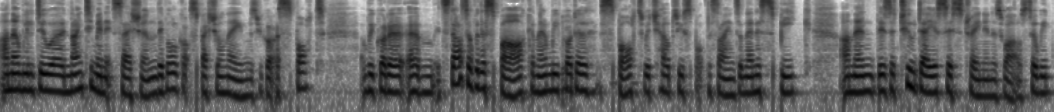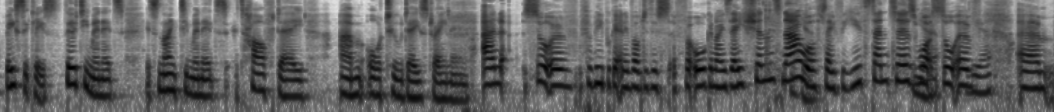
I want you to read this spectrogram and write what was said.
and then we'll do a ninety minute session. They've all got special names. We've got a spot. we've got a. Um, it starts off with a spark, and then we've got a spot which helps you spot the signs, and then a speak, and then there's a two-day assist training as well. So we basically it's 30 minutes, it's 90 minutes, it's half day. Um, or two days training. And sort of for people getting involved with this for organisations now, Yeah. or say for youth centres, what Yeah, sort of yeah. um,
